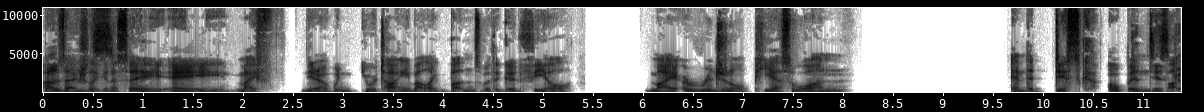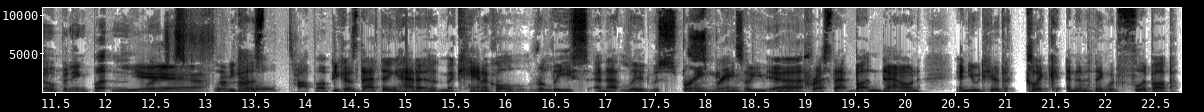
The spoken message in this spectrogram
I was actually going to say a my f- you know when you were talking about like buttons with a good feel, my original PS1 and the disc the open disc button. opening button, where it just Yeah. Because- the whole top up. because that thing had a mechanical release and that lid was spring, Spring, and so you, you would press that button down and you would hear the click and then the thing would flip up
